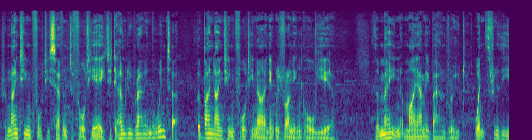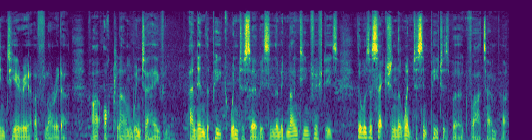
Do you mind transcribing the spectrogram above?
From 1947 to 48, it only ran in the winter but by 1949 it was running all year. The main Miami bound route went through the interior of Florida via Ocala and Winter Haven. And in the peak winter service in the mid 1950s, there was a section that went to St. Petersburg via Tampa.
